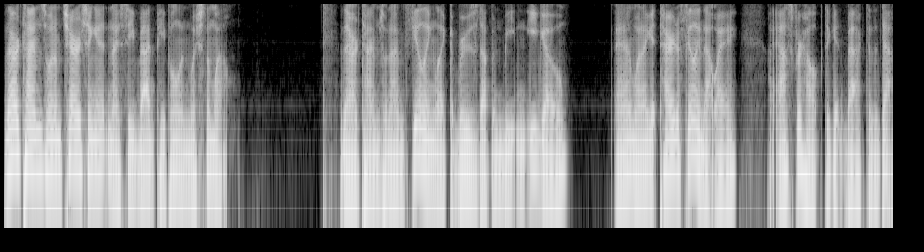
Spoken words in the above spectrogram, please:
There are times when I'm cherishing it and I see bad people and wish them well. There are times when I'm feeling like a bruised up and beaten ego and when I get tired of feeling that way, I ask for help to get back to the Tao.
